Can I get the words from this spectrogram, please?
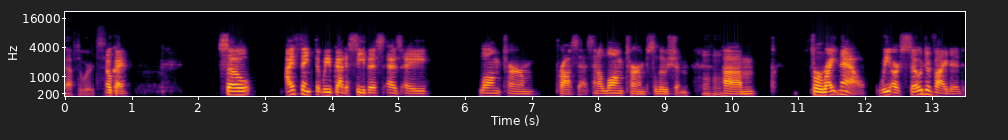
afterwards. Okay. So I think that we've got to see this as a long-term process and a long-term solution. Mm-hmm. Um, for right now, we are so divided,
